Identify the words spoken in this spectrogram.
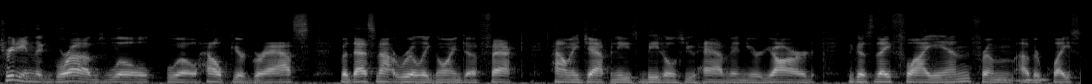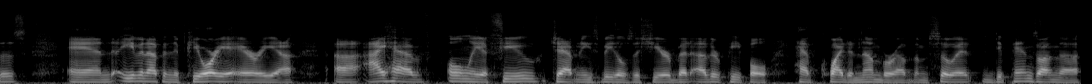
treating the grubs will will help your grass, but that's not really going to affect how many Japanese beetles you have in your yard because they fly in from other places, and even up in the Peoria area. Uh, I have only a few Japanese beetles this year, but other people have quite a number of them. So it depends on the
